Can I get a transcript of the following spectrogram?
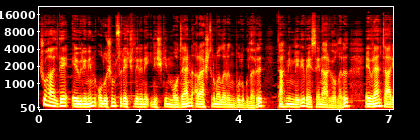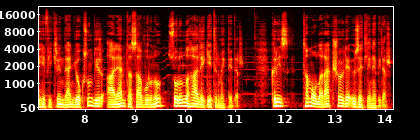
Şu halde evrenin oluşum süreçlerine ilişkin modern araştırmaların bulguları, tahminleri ve senaryoları evren tarihi fikrinden yoksun bir alem tasavvurunu sorunlu hale getirmektedir. Kriz tam olarak şöyle özetlenebilir.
